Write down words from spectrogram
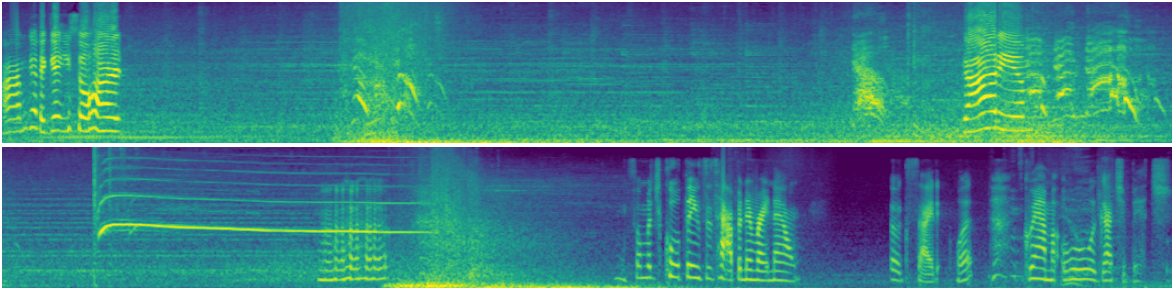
I'm gonna get you so hard! No, don't! No! Got him! No, no, no! So much cool things is happening right now. So excited. What? Grandma. Oh, I got you, bitch.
